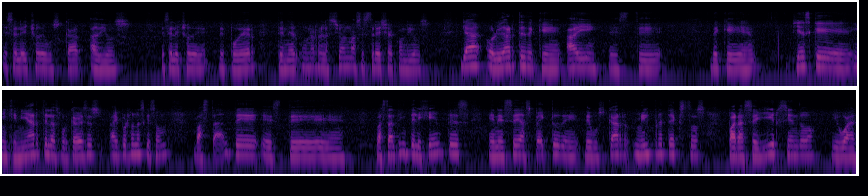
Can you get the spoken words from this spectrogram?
es el hecho de buscar a Dios, es el hecho de, de poder tener una relación más estrecha con Dios. Ya olvidarte de que hay este de que tienes que ingeniártelas porque a veces hay personas que son bastante este bastante inteligentes en ese aspecto de, de, buscar mil pretextos para seguir siendo igual,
